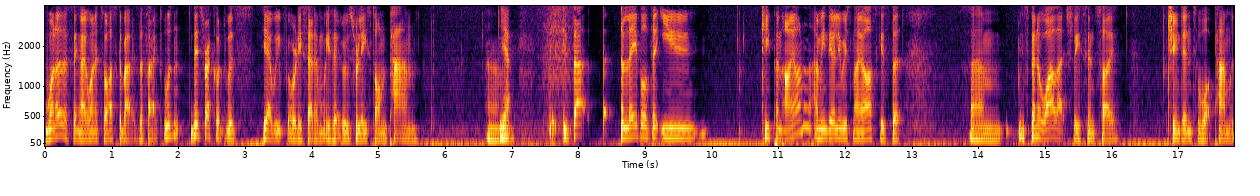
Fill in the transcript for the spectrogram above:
One other thing I wanted to ask about is the fact wasn't this record was yeah we've already said haven't we that it was released on Pan. Um, Yeah. Is that a label that you keep an eye on? I mean, the only reason I ask is that um, it's been a while actually since I tuned into what Pan were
